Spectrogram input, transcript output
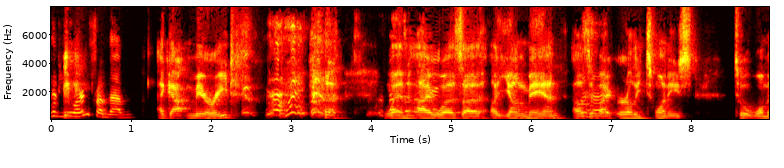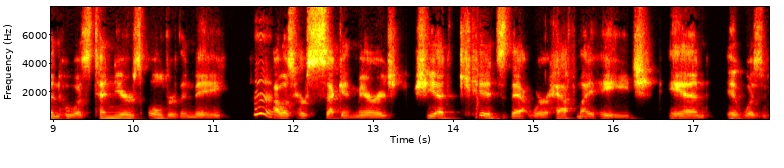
have you learned from them? I got married when I was a, a, young man. I was uh-huh. in my early 20s to a woman who was 10 years older than me. Hmm. I was her second marriage. She had kids that were half my age and it was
